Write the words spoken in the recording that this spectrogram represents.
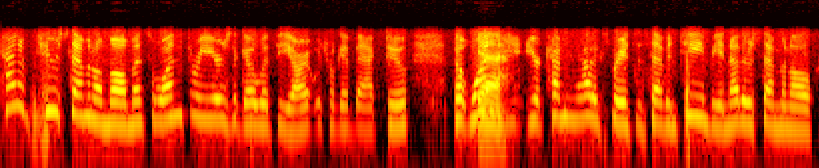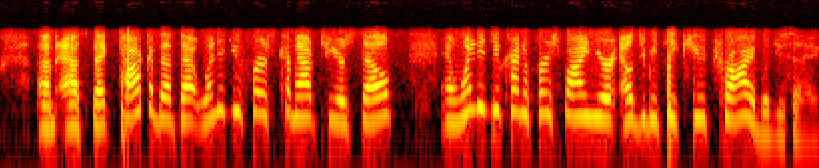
kind of two seminal moments. One three years ago with the art, which we'll get back to, but one Yeah. your coming out experience at 17 be another seminal um, aspect. Talk about that. When did you first come out to yourself, and when did you kind of first find your LGBTQ tribe? Would you say?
